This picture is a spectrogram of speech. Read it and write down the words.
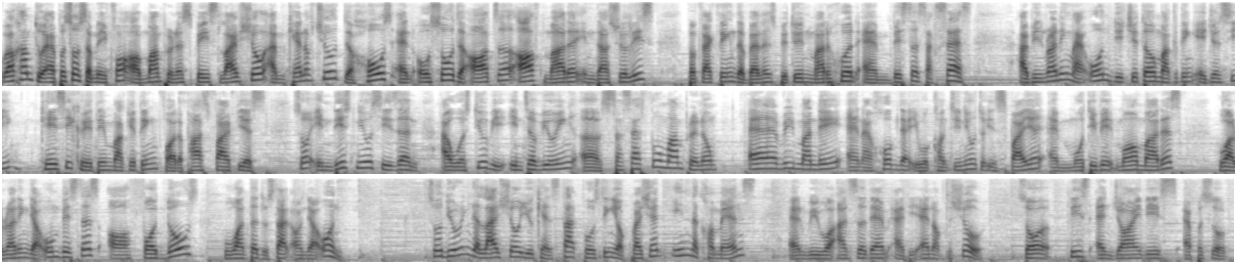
Welcome to episode 74 of Mompreneur Space live show. I'm Kenneth Chu, the host and also the author of Mother Industrialist, Perfecting the Balance Between Motherhood and Business Success. I've been running my own digital marketing agency, KC Creative Marketing, for the past five years. So in this new season, I will still be interviewing a successful mompreneur every Monday, and I hope that it will continue to inspire and motivate more mothers who are running their own business or for those who wanted to start on their own. So during the live show, you can start posting your question in the comments and we will answer them at the end of the show. So please enjoy this episode.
